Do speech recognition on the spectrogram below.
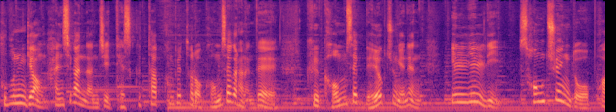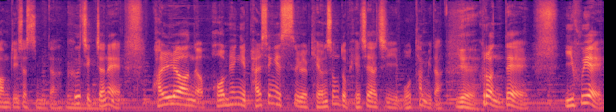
59분경 1시간 남짓 데스크탑 컴퓨터로 검색을 하는데 그 검색 내역 중에는 112 성추행도 포함되어 있었습니다. 그 직전에 관련 범행이 발생했을 개연성도 배제하지 못합니다. 예. 그런데 이후에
